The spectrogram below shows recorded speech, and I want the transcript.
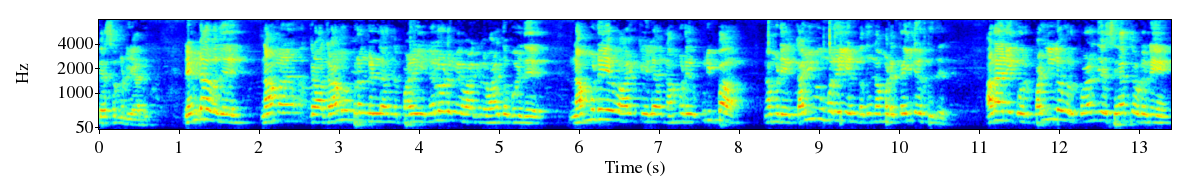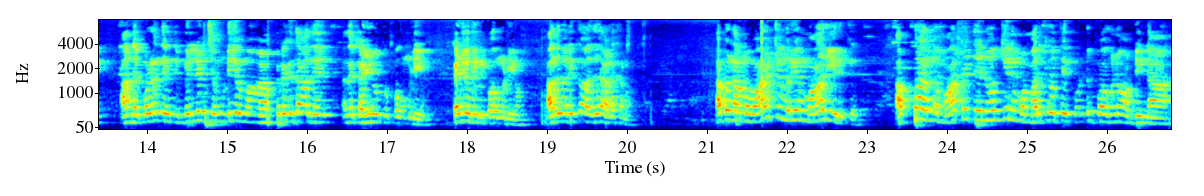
பேச முடியாது. ரெண்டாவது நாம கிரா- கிராமப்புறங்கள்ல அந்த பழைய நிலவுடைமை வாழ்க்கையில வாழ்ந்த பொழுது நம்முடைய வாழ்க்கையில நம்முடைய குறிப்பா நம்முடைய கழிவு முறை என்பது நம்முடைய கையில இருந்தது. ஆனா இன்னைக்கு ஒரு பள்ளியில ஒரு குழந்தைய சேர்த்த உடனே அந்த குழந்தை இந்த பெல்லடிச்ச முடியும் பிறகுதான் அது அந்த கழிவுக்கு போக முடியும் கழிவறைக்கு போக முடியும். அது வரைக்கும் அது அடக்கணும். அப்ப நம்ம வாழ்க்கை முறையும் மாறி இருக்கு. அப்ப அந்த மாற்றத்தை நோக்கி நம்ம மருத்துவத்தை கொண்டு போகணும் அப்படின்னா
